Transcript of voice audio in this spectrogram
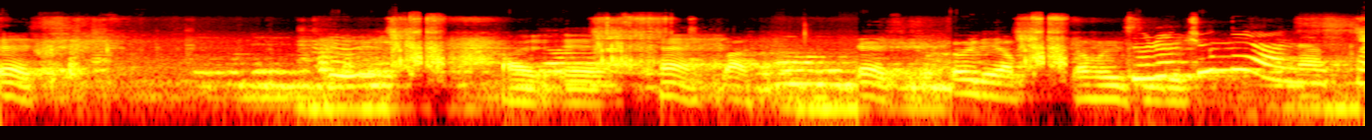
Evet. Hayır. E, he bak. Evet. Öyle yap. Yapabilirsin. Turuncu ne alaka?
